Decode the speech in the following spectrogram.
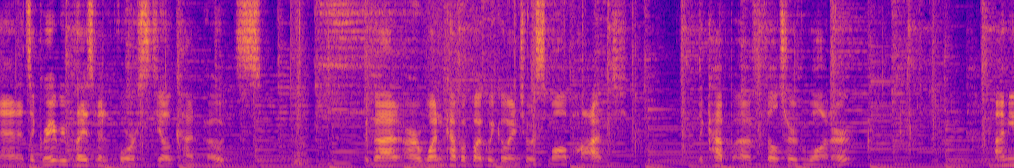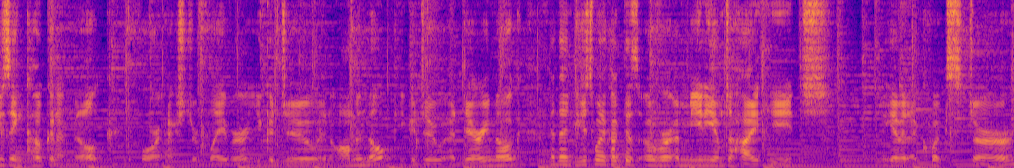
And it's a great replacement for steel cut oats. We've got our one cup of buckwheat going to a small pot, the cup of filtered water. I'm using coconut milk for extra flavor. You could do an almond milk, you could do a dairy milk, and then you just want to cook this over a medium to high heat. Give it a quick stir,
